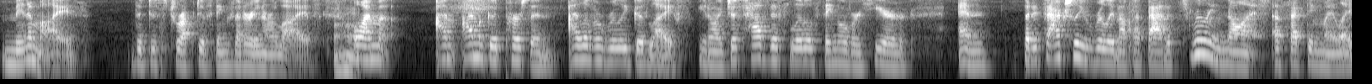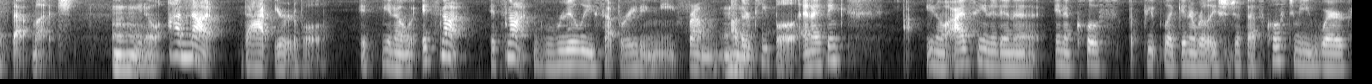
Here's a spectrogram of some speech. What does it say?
minimize the destructive things that are in our lives mm-hmm. oh i'm a, I'm I'm a good person. I live a really good life. You know, I just have this little thing over here and but it's actually really not that bad. It's really not affecting my life that much. Mm-hmm. You know, I'm not that irritable. It you know, it's not it's not really separating me from mm-hmm. other people. And I think you know, I've seen it in a in a close like in a relationship that's close to me where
